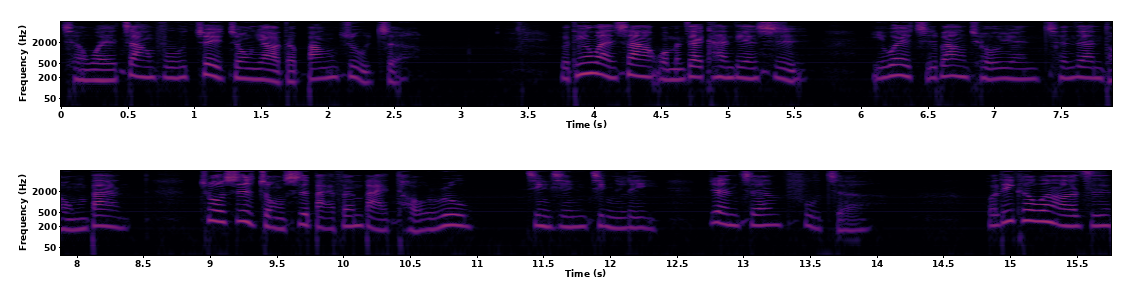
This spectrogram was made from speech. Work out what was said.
成为丈夫最重要的帮助者。有天晚上我们在看电视，一位职棒球员称赞同伴，做事总是百分百投入，尽心尽力。认真负责。我立刻问儿子：“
